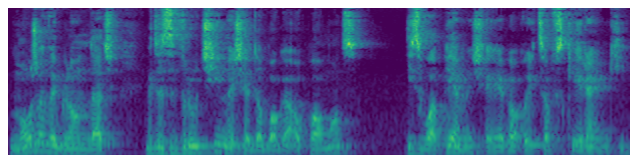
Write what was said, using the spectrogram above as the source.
może wyglądać, gdy zwrócimy się do Boga o pomoc i złapiemy się Jego ojcowskiej ręki.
